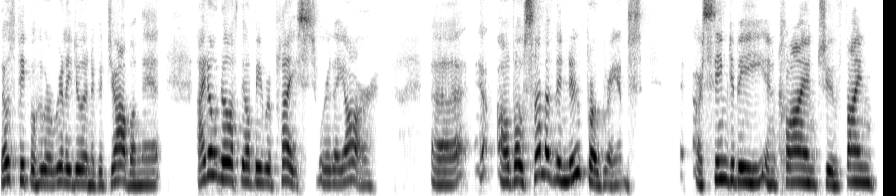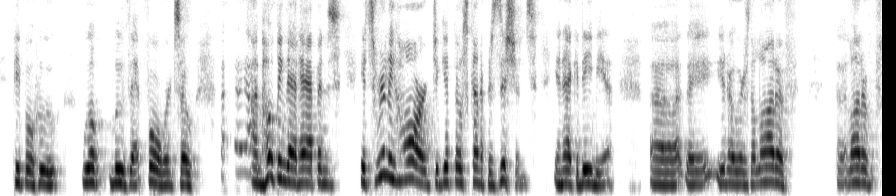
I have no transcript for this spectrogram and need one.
those people who are really doing a good job on that, I don't know if they'll be replaced where they are. Uh, although some of the new programs are seem to be inclined to find people who will move that forward. So I'm hoping that happens it's really hard to get those kind of positions in academia. Uh, they, you know, there's a lot of a lot of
